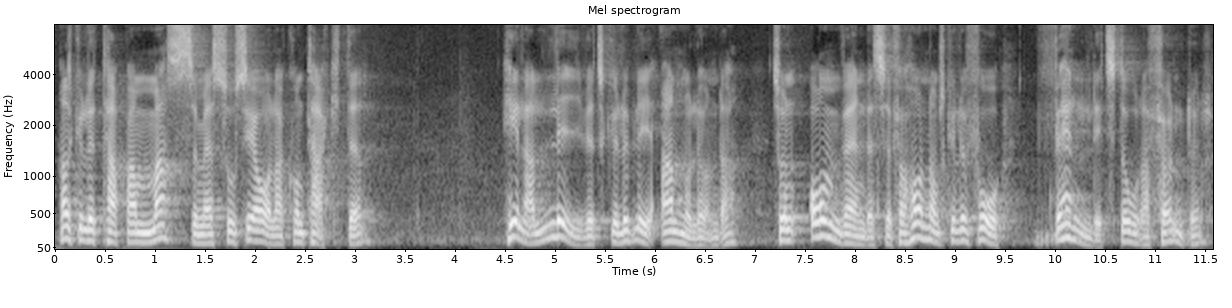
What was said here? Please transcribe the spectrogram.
han skulle tappa massor med sociala kontakter. Hela livet skulle bli annorlunda. Så en omvändelse för honom skulle få väldigt stora följder.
